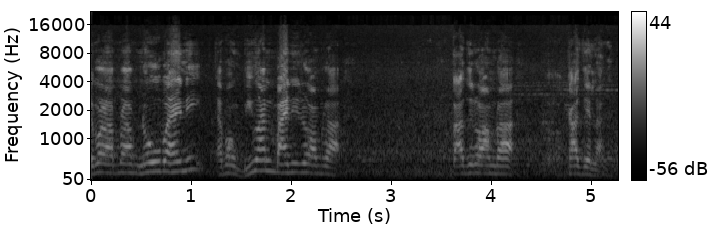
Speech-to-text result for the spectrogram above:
এবার আমরা নৌবাহিনী এবং বিমান বাহিনীরও আমরা, তাদেরও আমরা কাজে লাগাব।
